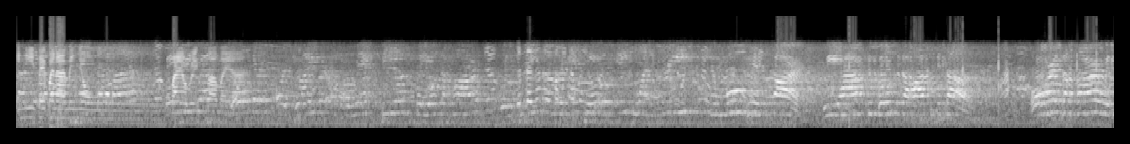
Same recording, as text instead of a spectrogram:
hinihintay pa namin yung fireworks mamaya. Ganda yun, oh, pakita mo yun. You move his car. We have to go to the hospital. Or the car with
